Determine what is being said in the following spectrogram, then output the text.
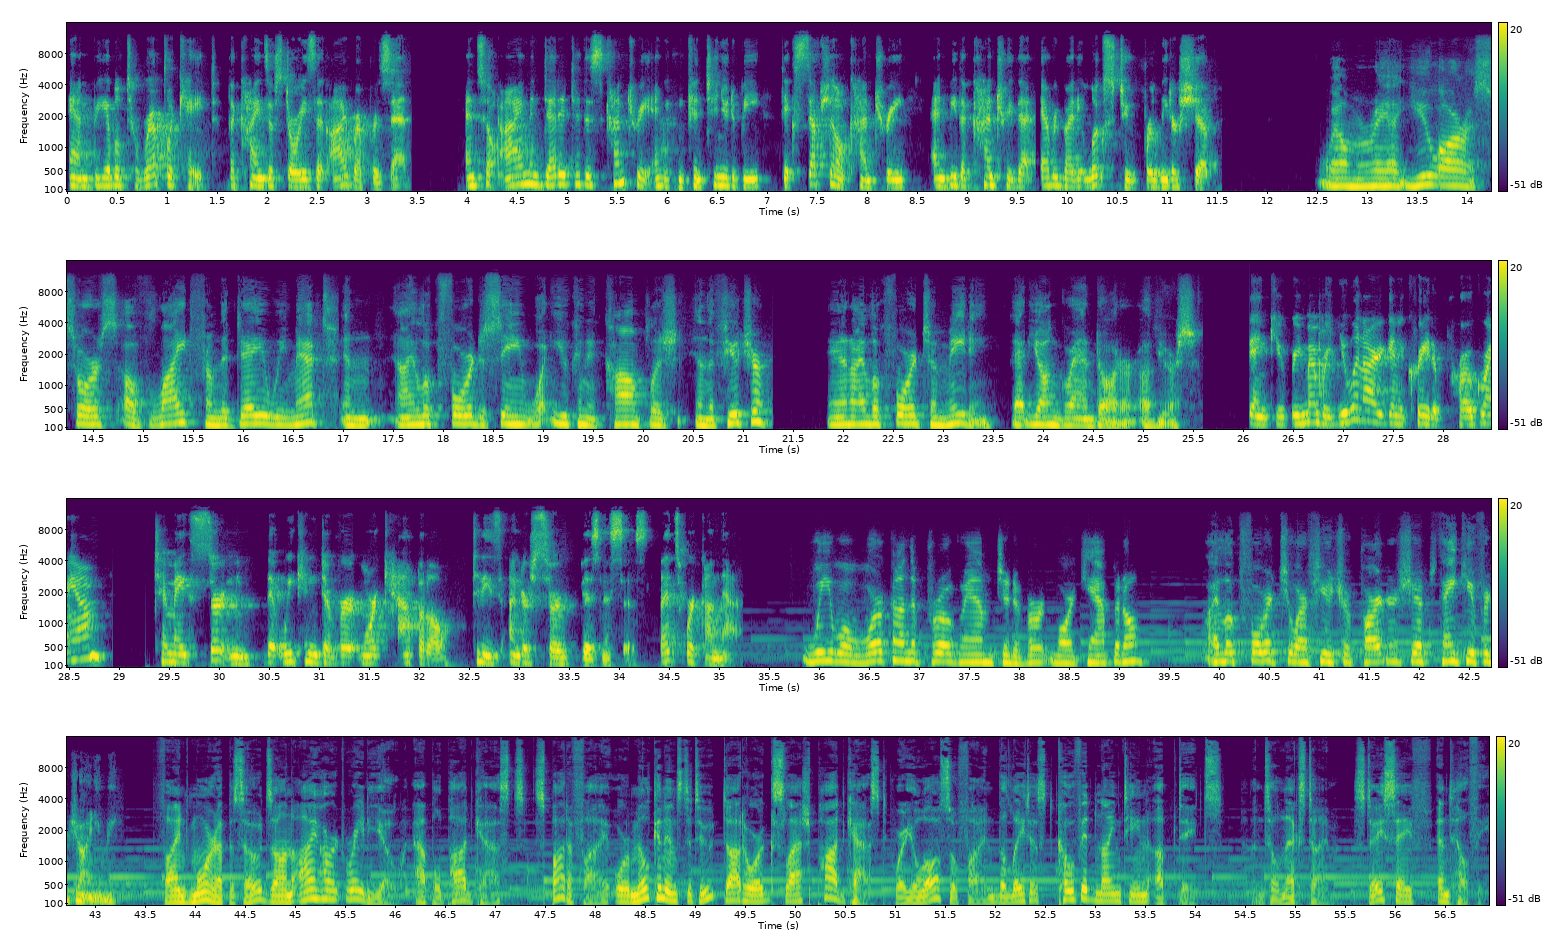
and be able to replicate the kinds of stories that I represent. And so I'm indebted to this country, and we can continue to be the exceptional country and be the country that everybody looks to for leadership. Well, Maria, you are a source of light from the day we met, and I look forward to seeing what you can accomplish in the future. And I look forward to meeting that young granddaughter of yours. Thank you. Remember, you and I are going to create a program to make certain that we can divert more capital to these underserved businesses. Let's work on that. We will work on the program to divert more capital. I look forward to our future partnerships. Thank you for joining me. Find more episodes on iHeartRadio, Apple Podcasts, Spotify, or milkeninstitute.org slash podcast, where you'll also find the latest COVID-19 updates. Until next time, stay safe and healthy.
